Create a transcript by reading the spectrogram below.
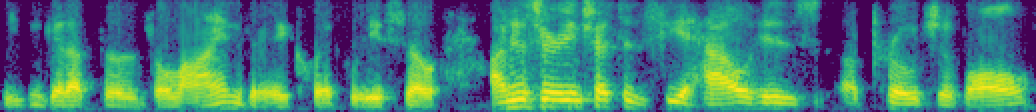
He can get up the, the line very quickly. So I'm just very interested to see how his approach evolves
